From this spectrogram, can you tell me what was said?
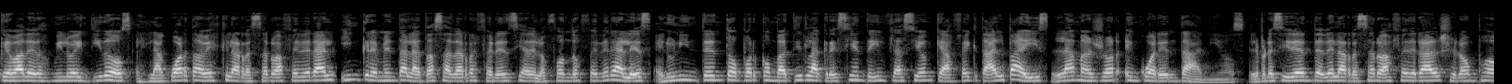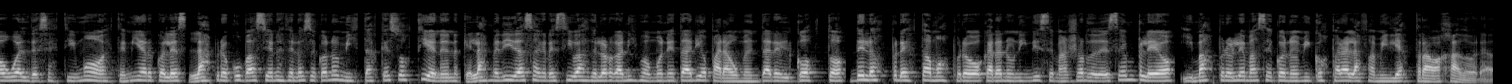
Que va de 2022 es la cuarta vez que la Reserva Federal incrementa la tasa de referencia de los fondos federales en un intento por combatir la creciente inflación que afecta al país, la mayor en 40 años. El presidente de la Reserva Federal, Jerome Powell, desestimó este miércoles las preocupaciones de los economistas que sostienen que las medidas agresivas del organismo monetario para aumentar el costo de los préstamos provocarán un índice mayor de desempleo y más problemas económicos para las familias trabajadoras.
